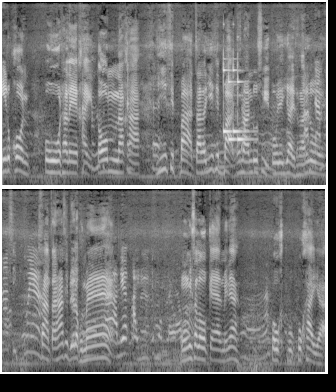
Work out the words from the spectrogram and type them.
ี่ทุกคนปูทะเลไข่ต้มนะคะ 20 บาทจานละ 20 บาทเท่านั้นดูสิตัวใหญ่ๆทั้งนั้นเลสามยจานห้าสิบด้วยอะสามจานห้าสิบด้วยเหรอคุณแม่อันเนี้ยขายดีจะหมดแล้วอืมมีสโลแกนไหมเนี่ยอ่าปูปูปูไข่อะ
